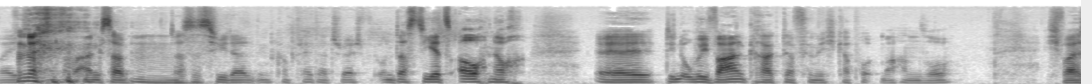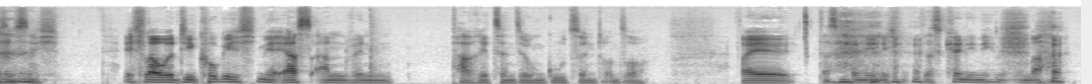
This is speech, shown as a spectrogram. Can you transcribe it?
Weil ich einfach Angst habe, dass es wieder ein kompletter Trash Und dass die jetzt auch noch äh, den Obi-Wan-Charakter für mich kaputt machen, so. Ich weiß es nicht. Ich glaube, die gucke ich mir erst an, wenn ein paar Rezensionen gut sind und so. Weil das können die nicht, das können die nicht mit mir machen.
